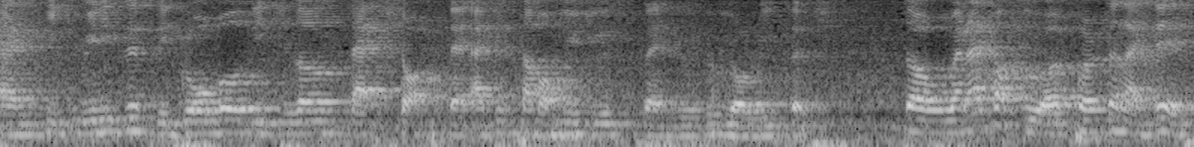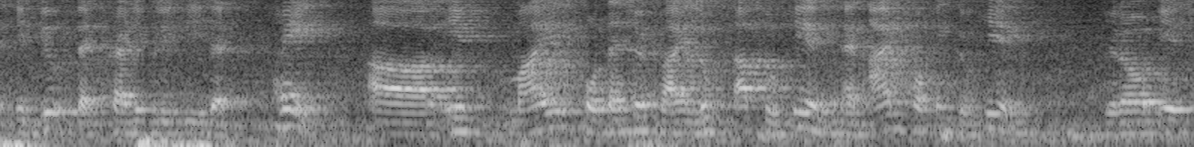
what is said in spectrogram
And he releases the global digital stat shot that I think some of you use when you do your research. So when I talk to a person like this, it builds that credibility that, hey, uh, if my potential client looks up to him and I'm talking to him, you know, it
